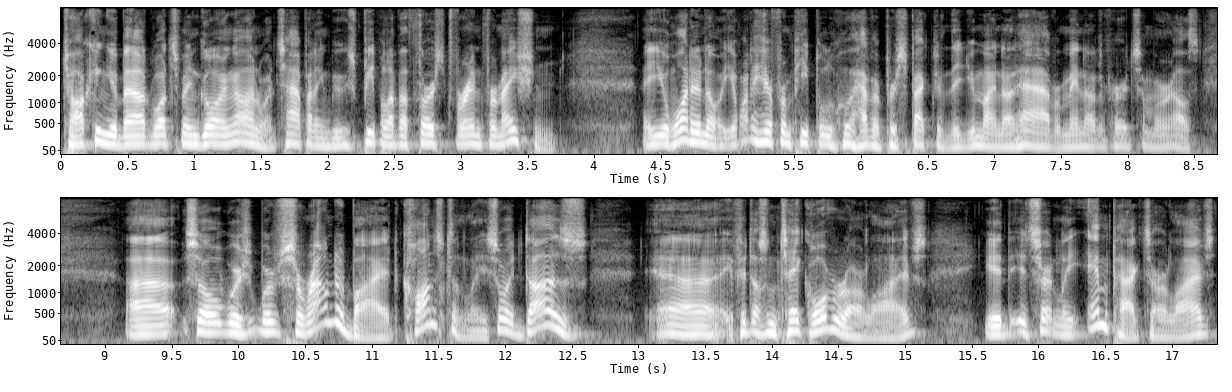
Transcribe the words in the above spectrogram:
talking about what's been going on, what's happening, because people have a thirst for information. And you want to know, you want to hear from people who have a perspective that you might not have or may not have heard somewhere else. Uh, so we're, we're surrounded by it constantly. So it does, uh, if it doesn't take over our lives, it, it certainly impacts our lives.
